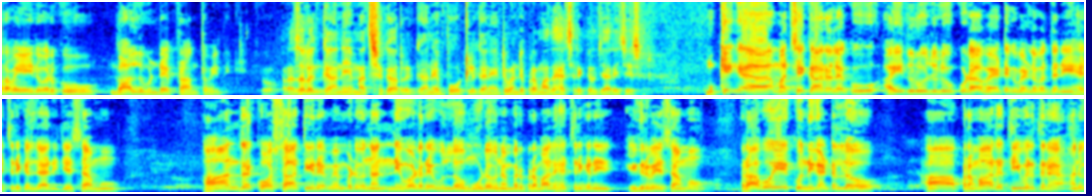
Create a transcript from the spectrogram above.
అరవై ఐదు వరకు గాళ్ళు ఉండే ప్రాంతం ఇది. ప్రజలకు కానీ మత్స్యకారులకు కానీ పోర్టులకు కానీ ఎటువంటి ప్రమాద హెచ్చరికలు జారీ చేశారు? ముఖ్యంగా మత్స్యకారులకు ఐదు రోజులు కూడా వేటకు వెళ్ళవద్దని హెచ్చరికలు జారీ చేశాము. ఆంధ్ర కోస్తా తీరం వెంబడి ఉన్న అన్ని ఓడరేవుల్లో మూడవ నెంబర్ ప్రమాద హెచ్చరికని ఎగురవేశాము. రాబోయే కొన్ని గంటల్లో ఆ ప్రమాద తీవ్రతను అను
